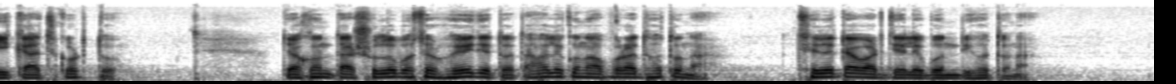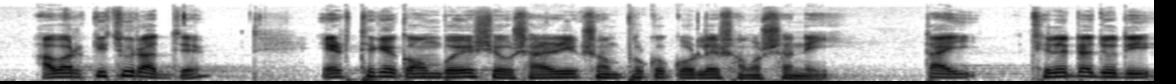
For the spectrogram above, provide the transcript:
এই কাজ করত, যখন তার ষোলো বছর হয়ে যেত, তাহলে কোনো অপরাধ হতো না, ছেলেটাও আর জেলে বন্দি হতো না। আবার কিছু রাজ্যে এর থেকে কম বয়সেও শারীরিক সম্পর্ক করলে সমস্যা নেই। তাই ছেলেটা যদি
